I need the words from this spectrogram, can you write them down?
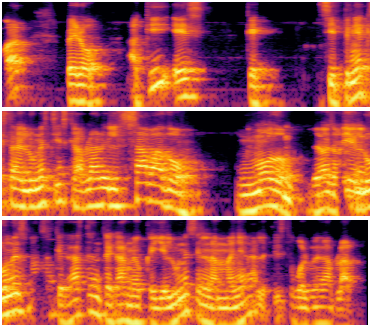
lugar, pero aquí es que si tenía que estar el lunes, tienes que hablar el sábado, ni modo. Oye, el lunes vas a quedarte a entregarme, ok, y el lunes en la mañana le tienes que volver a hablar.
